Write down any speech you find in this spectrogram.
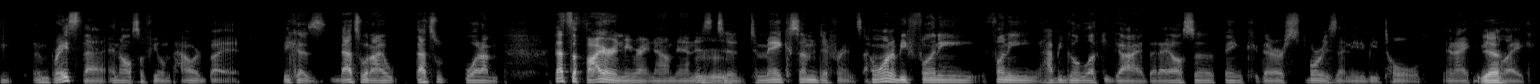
f- embrace that, and also feel empowered by it, because that's what I that's what I'm that's the fire in me right now, man, is mm-hmm. to to make some difference. I want to be funny, funny, happy go lucky guy, but I also think there are stories that need to be told. And I feel yeah. like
